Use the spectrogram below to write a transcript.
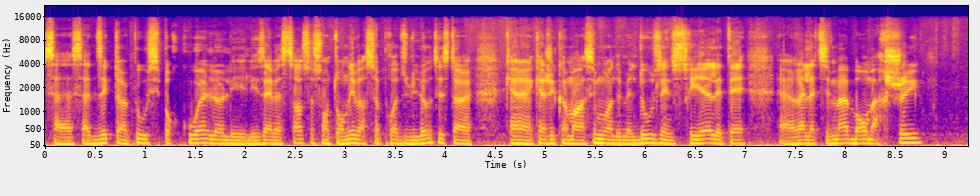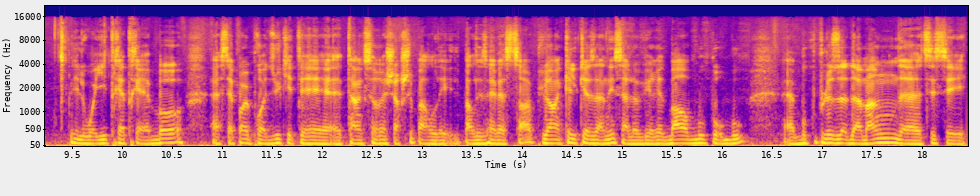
ça, ça dicte un peu aussi pourquoi là, les, les investisseurs se sont tournés vers ce produit-là. C'est un- quand quand j'ai commencé, moi, en 2012, l'industriel était euh, relativement bon marché les loyers très très bas. Euh, c'était pas un produit qui était euh, tant que ça recherché par les par les investisseurs. Puis là, en quelques années, ça l'a viré de bord bout pour bout. Euh, beaucoup plus de demandes. Euh, c'est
